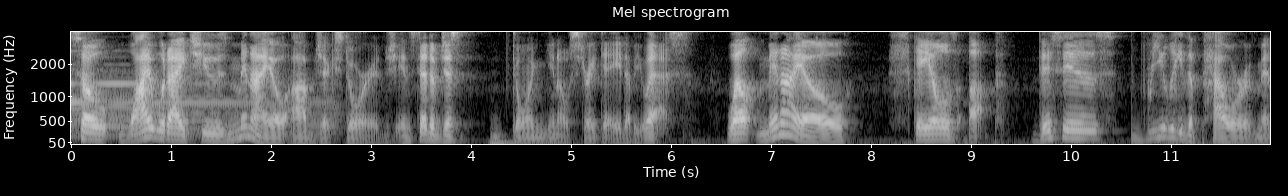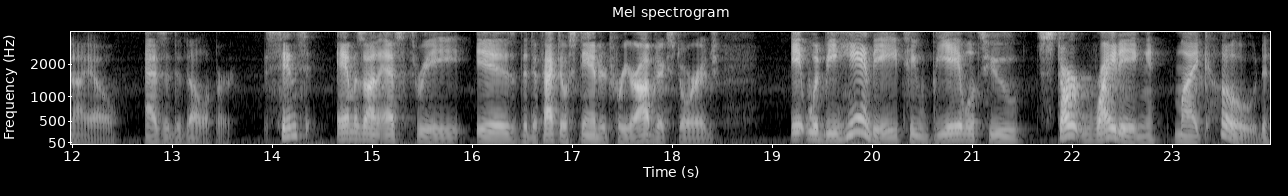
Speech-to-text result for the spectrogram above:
So why would I choose MinIO object storage instead of just going, you know, straight to AWS? Well, MinIO scales up. This is really the power of MinIO as a developer. Since Amazon S3 is the de facto standard for your object storage, it would be handy to be able to start writing my code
